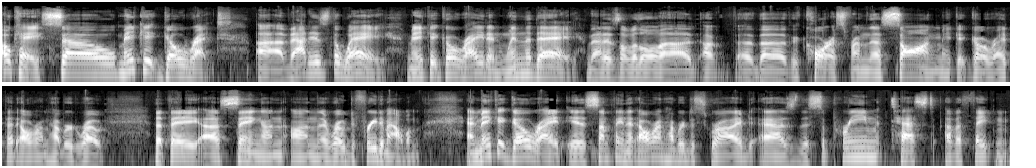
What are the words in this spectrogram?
okay, so make it go right. Uh, that is the way. Make it go right and win the day. That is a little uh, uh, the chorus from the song "Make It Go Right" that L. Ron Hubbard wrote, that they uh, sing on on the Road to Freedom album. And "Make It Go Right" is something that L. Ron Hubbard described as the supreme test of a thetan.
